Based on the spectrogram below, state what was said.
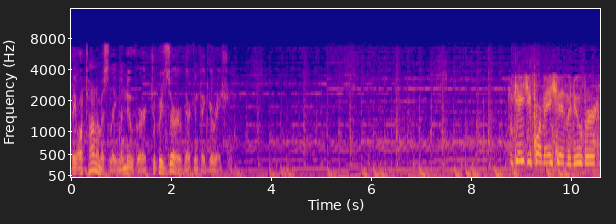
they autonomously maneuver to preserve their configuration. Engaging formation, maneuver.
